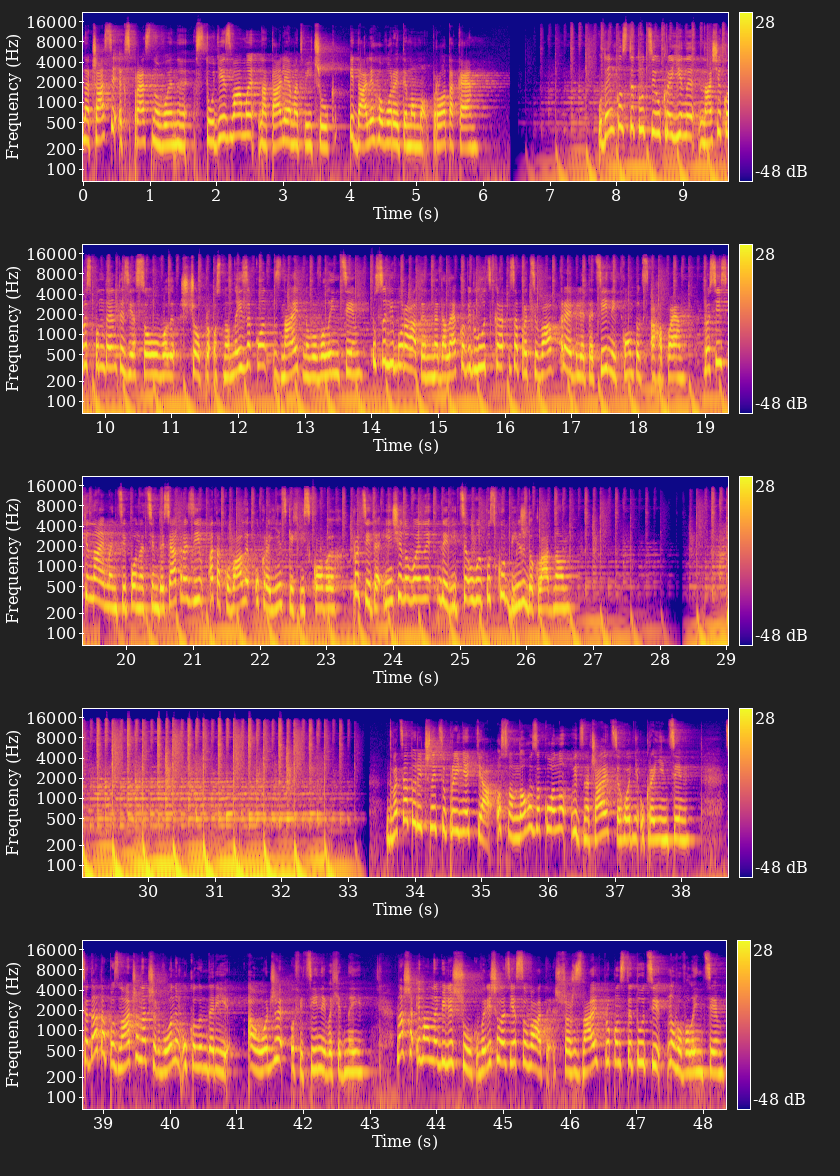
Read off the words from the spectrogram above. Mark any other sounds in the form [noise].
На часі експрес-новини. В студії з вами Наталія Матвійчук. І далі говоритимемо про таке. У День Конституції України наші кореспонденти з'ясовували, що про основний закон знають нововолинці. У селі Боратин, недалеко від Луцька, запрацював реабілітаційний комплекс АГП. Російські найманці понад 70 разів атакували українських військових. Про ці та інші новини дивіться у випуску більш докладно. 20-ту річницю прийняття основного закону відзначають сьогодні українці. Ця дата позначена червоним у календарі, а отже, офіційний вихідний. Наша Іванна Білішук вирішила з'ясувати, що ж знають про конституцію нововолинці.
